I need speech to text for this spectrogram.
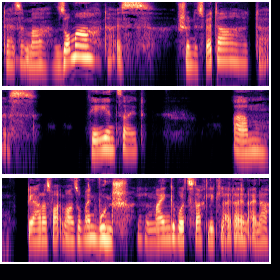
Da ist immer Sommer, da ist schönes Wetter, da ist Ferienzeit. Ähm, ja, das war immer so mein Wunsch. Mein Geburtstag liegt leider in einer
